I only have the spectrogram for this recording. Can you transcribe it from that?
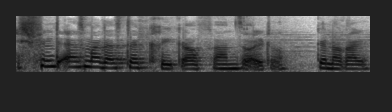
Ich finde erstmal, dass der Krieg aufhören sollte, generell.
